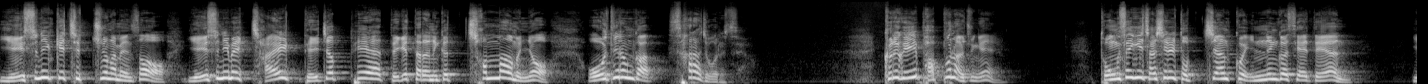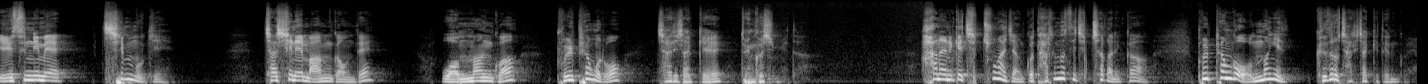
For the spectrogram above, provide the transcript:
예수님께 집중하면서 예수님을 잘 대접해야 되겠다라는 그 첫 마음은요 어디론가 사라져 버렸어요. 그리고 이 바쁜 와중에 동생이 자신을 돕지 않고 있는 것에 대한 예수님의 침묵이 자신의 마음 가운데 원망과 불평으로 자리 잡게 된 것입니다. 하나님께 집중하지 않고 다른 것에 집착하니까 불평과 원망이 그대로 자리 잡게 되는 거예요.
